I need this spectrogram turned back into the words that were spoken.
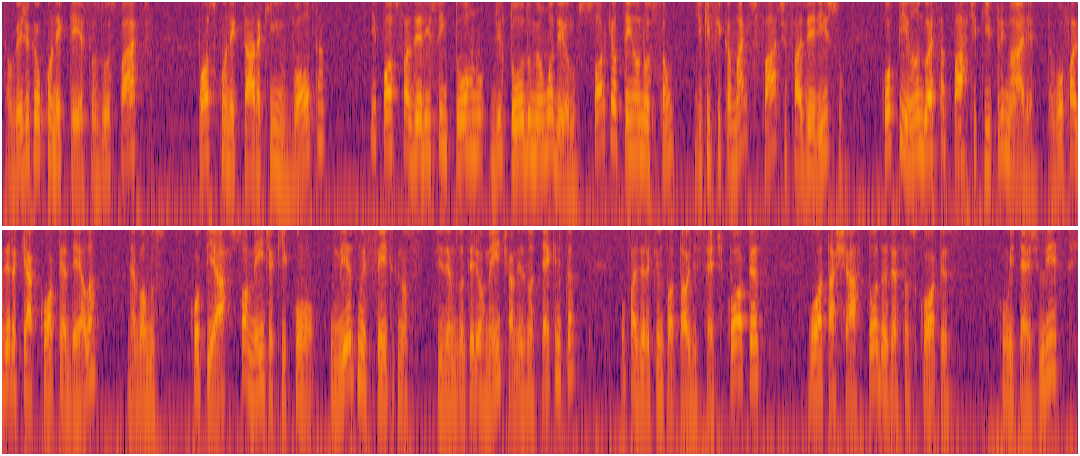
Então veja que eu conectei essas duas partes. Posso conectar aqui em volta e posso fazer isso em torno de todo o meu modelo. Só que eu tenho a noção de que fica mais fácil fazer isso copiando essa parte aqui primária. Então vou fazer aqui a cópia dela. Né? Vamos copiar somente aqui com o mesmo efeito que nós fizemos anteriormente, a mesma técnica. Vou fazer aqui um total de 7 cópias. Vou atachar todas essas cópias com o test list.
